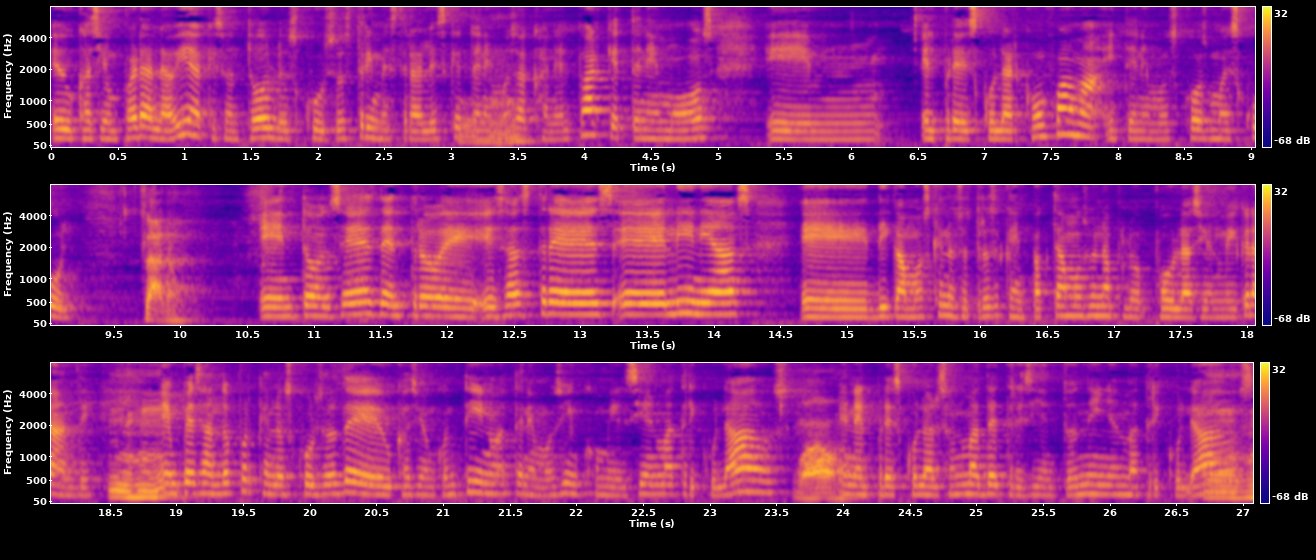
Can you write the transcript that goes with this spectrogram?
educación para la vida, que son todos los cursos trimestrales que tenemos acá en el parque. Tenemos em, el preescolar con fama y tenemos Cosmo School. Claro. Entonces, dentro de esas tres eh, líneas, eh, digamos que nosotros acá impactamos una población muy grande, empezando porque en los cursos de educación continua tenemos 5.100 matriculados, en el preescolar son más de 300 niños matriculados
